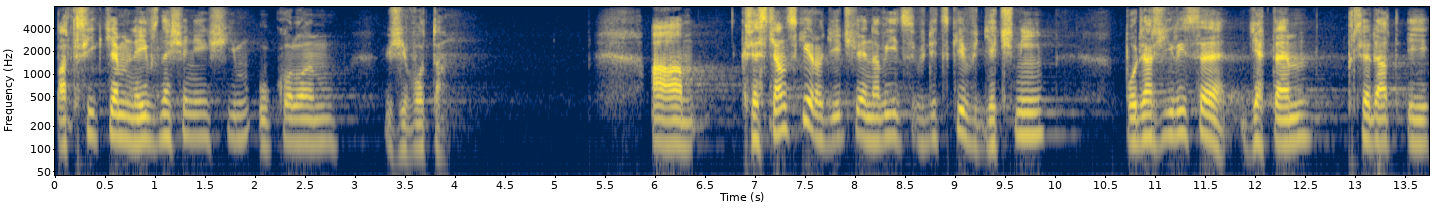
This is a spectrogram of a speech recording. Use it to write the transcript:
patří k těm nejvznešenějším úkolům života. A křesťanský rodič je navíc vždycky vděčný, podaří se dětem předat i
